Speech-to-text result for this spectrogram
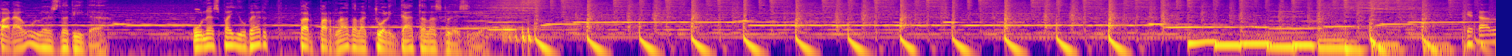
Paraules de vida. Un espai obert per parlar de l'actualitat a l'Església. Què tal?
